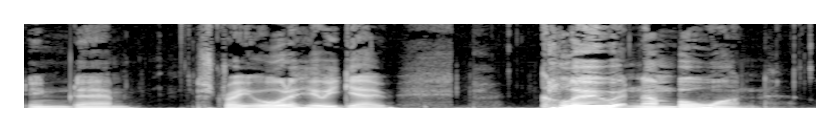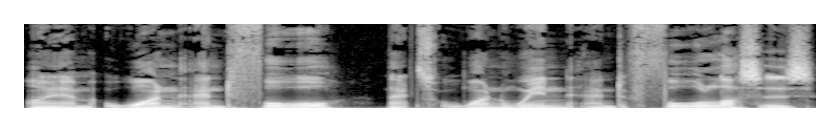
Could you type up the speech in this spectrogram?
in um, straight order. Here we go. Clue number one I am one and four, that's one win and four losses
